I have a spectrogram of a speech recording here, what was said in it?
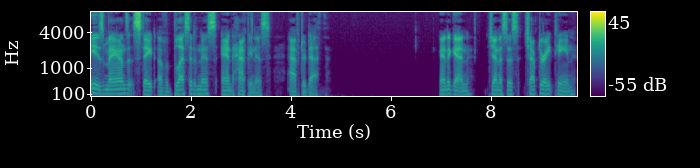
is man's state of blessedness and happiness after death. And again, Genesis chapter 18,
